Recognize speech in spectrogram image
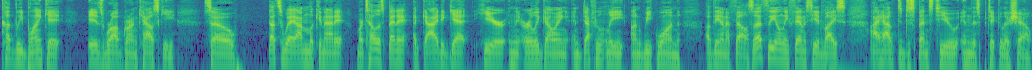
cuddly blanket is Rob Gronkowski. So that's the way I'm looking at it. Martellus Bennett, a guy to get here in the early going and definitely on week one of the NFL. So that's the only fantasy advice I have to dispense to you in this particular show.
